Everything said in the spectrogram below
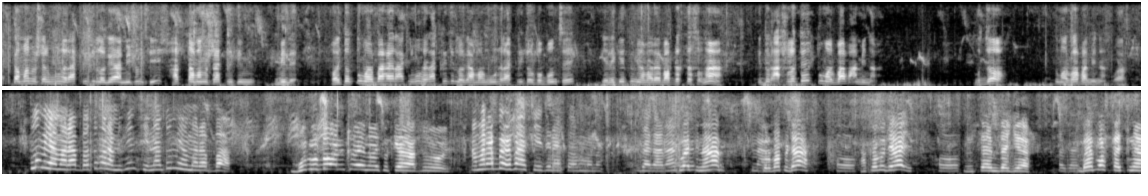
একটা মানুষের মুহের আকৃতির লগে আমি শুনছি সাতটা মানুষের আকৃতি মিলে। হয়তো তোমার বাহের মুহের আকৃতির লগে আমার মুহের আকৃতি অল্প বনছে এদিকে তুমি আমার বাপ দেখতেছো না? কিন্তু আসলে তোমার বাপ আমি না। বুঝছ? তোমার বাপ আমি না। বাহ। তুমি আমার আব্বা তোমার আমি চিনছি না তুমি আমার আব্বা। বুঝব তো আমি খেয়ে নয়ছো কে তুই? আমার একটা মনে জায়গা না তুই আছি না তোর বাপিডা ও হাঁকাবো যাই ও টাইম যাই গিয়া ভাই পস্তাইছ না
